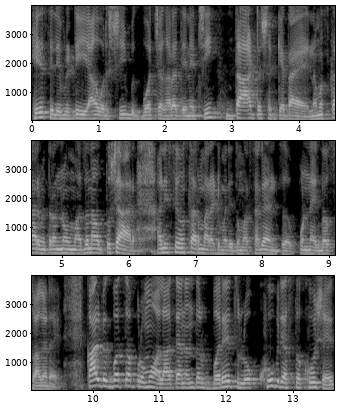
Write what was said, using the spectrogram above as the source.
हे सेलिब्रिटी यावर्षी बिग बॉसच्या घरात येण्याची दाट शक्यता आहे. नमस्कार मित्रांनो माझं नाव तुषार आणि सेवन स्टार मराठीमध्ये तुम्हाला सगळ्यांचं पुन्हा एकदा स्वागत आहे. काल बिग बॉसचा प्रोमो आला त्यानंतर बरेच लोक खूप जास्त खुश आहेत.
